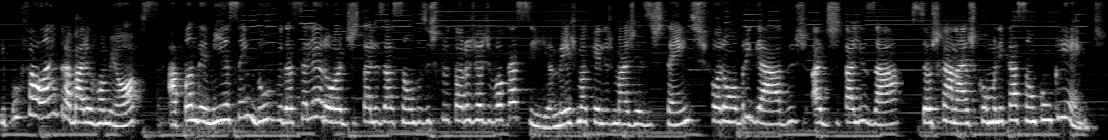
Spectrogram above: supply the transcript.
E por falar em trabalho home office, a pandemia sem dúvida acelerou a digitalização dos escritórios de advocacia. Mesmo aqueles mais resistentes foram obrigados a digitalizar seus canais de comunicação com o cliente.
